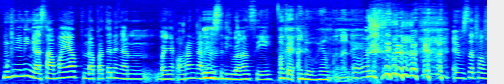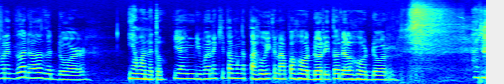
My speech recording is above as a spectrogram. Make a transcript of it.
mungkin ini nggak sama ya pendapatnya dengan banyak orang karena Hmm. ini sedih banget sih. Oke, aduh yang mana nih? Oh. episode favorit gue adalah The Door. Yang mana tuh? Yang di mana kita mengetahui kenapa Hodor itu adalah Hodor. Aduh.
